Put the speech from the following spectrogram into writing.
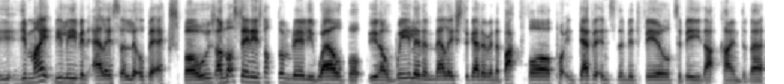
you might be leaving Ellis a little bit exposed. I'm not saying he's not done really well, but you know, Whelan and Mellish together in the back four, putting Devitt into the midfield to be that kind of a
